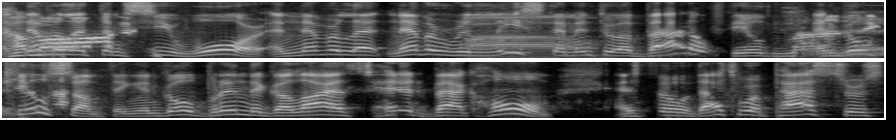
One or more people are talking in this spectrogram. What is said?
Come never on. let them see war and never let never release wow. them into a battlefield My and go kill something and go bring the Goliath's head back home. And so that's where pastors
